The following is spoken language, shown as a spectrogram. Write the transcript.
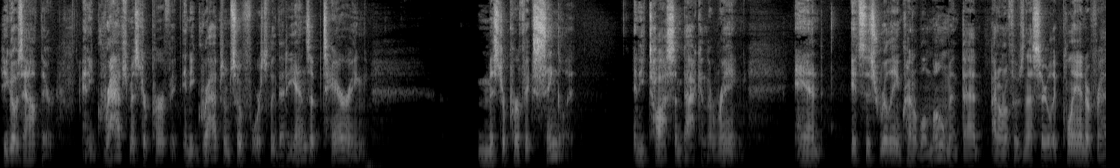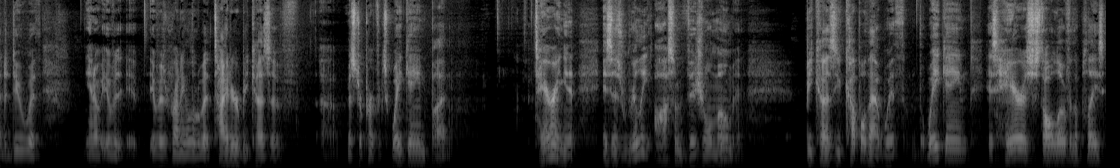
He goes out there and he grabs Mr. Perfect and he grabs him so forcefully that he ends up tearing Mr. Perfect's singlet and he tosses him back in the ring. And it's this really incredible moment that I don't know if it was necessarily planned or if it had to do with, you know, it was it, it was running a little bit tighter because of uh, Mr. Perfect's weight gain, but tearing it is this really awesome visual moment because you couple that with the weight gain, his hair is just all over the place.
